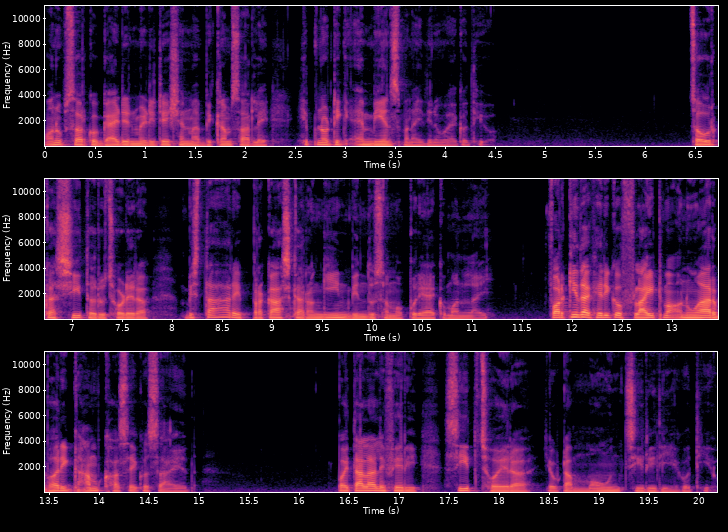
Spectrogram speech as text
अनुप सरको गाइडेड मेडिटेसनमा विक्रम सरले हिप्नोटिक एम्बियन्स बनाइदिनु भएको थियो। चौरका शीतहरू छोडेर बिस्तारै प्रकाशका रङ्गीन बिन्दुसम्म पुर्याएको मनलाई। फर्किँदाखेरिको फ्लाइटमा अनुहारभरि घाम खसेको सायद। पैतालाले फेरि शीत छोएर एउटा मौन चिरिदिएको थियो।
